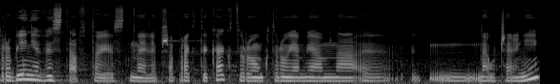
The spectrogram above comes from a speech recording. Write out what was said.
robienie wystaw to jest najlepsza praktyka, którą, którą ja miałam na, y, na uczelni.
